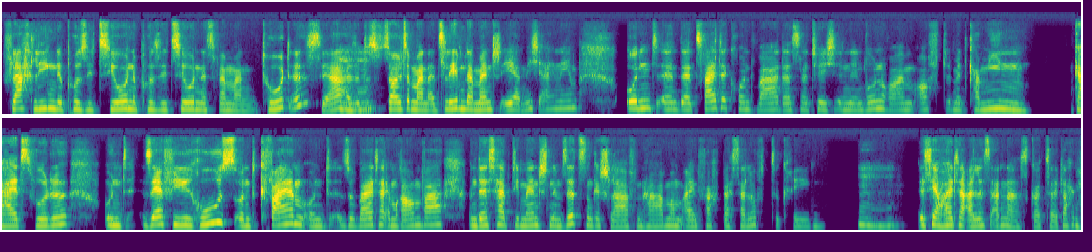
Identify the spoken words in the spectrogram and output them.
flach liegende Position eine Position ist, wenn man tot ist. Ja, mhm. also das sollte man als lebender Mensch eher nicht einnehmen. Und äh, der zweite Grund war, dass natürlich in den Wohnräumen oft mit Kaminen geheizt wurde und sehr viel Ruß und Qualm und so weiter im Raum war und deshalb die Menschen im Sitzen geschlafen haben, um einfach besser Luft zu kriegen. Mhm. Ist ja heute alles anders, Gott sei Dank.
